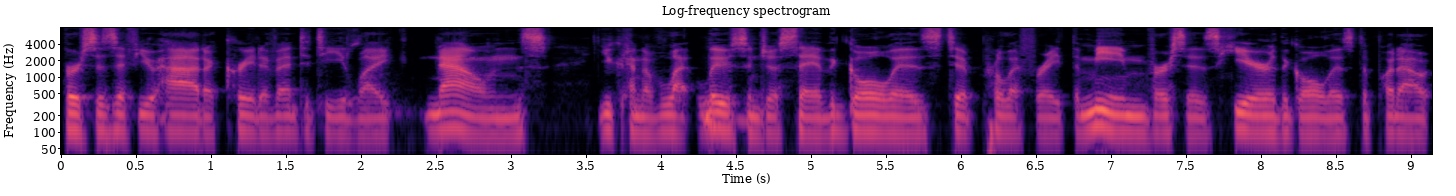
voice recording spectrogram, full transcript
versus if you had a creative entity like Nouns you kind of let loose and just say the goal is to proliferate the meme versus here the goal is to put out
